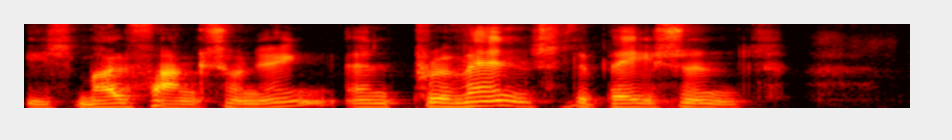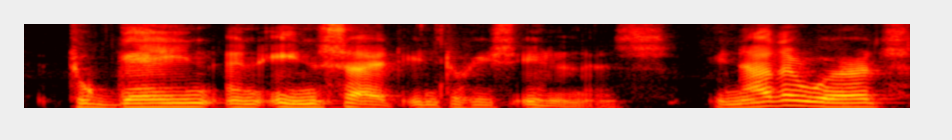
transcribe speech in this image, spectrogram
is malfunctioning and prevents the patient to gain an insight into his illness. In other words,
